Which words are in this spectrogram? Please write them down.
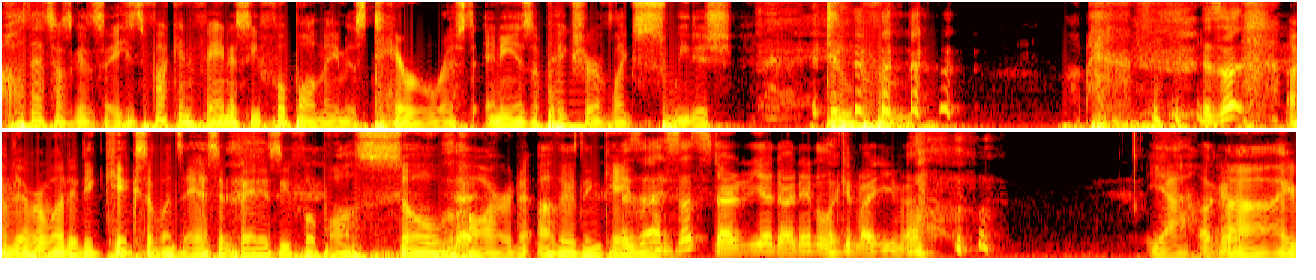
Oh, that's what I was gonna say. His fucking fantasy football name is terrorist, and he has a picture of like Swedish tube food. Is that I've never wanted to kick someone's ass in fantasy football so So- hard, other than is that has that started yet? Do I need to look at my email? Yeah. Okay. Uh, I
